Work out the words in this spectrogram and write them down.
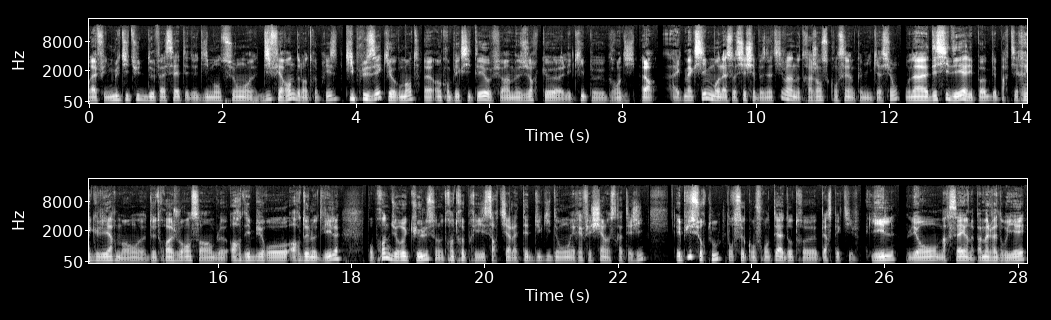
Bref, une multitude de facettes et de dimensions euh, différentes de l'entreprise, qui plus est, qui augmente euh, en complexité au fur et à mesure que euh, l'équipe grandit. Alors, avec Maxime, mon associé chez BuzzNative, hein, notre agence conseil en communication, on a décidé à l'époque de partir régulièrement, deux, trois jours ensemble, hors des bureaux, hors de notre ville, pour prendre du recul sur notre entreprise, sortir la tête du guidon et réfléchir à nos stratégies. Et puis surtout, pour se confronter à d'autres perspectives. Lille, Lyon, Marseille, on a pas mal vadrouillé.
